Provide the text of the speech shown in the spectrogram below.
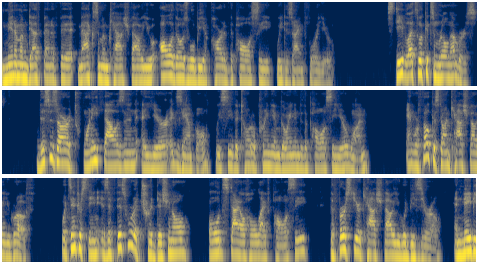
minimum death benefit, maximum cash value, all of those will be a part of the policy we designed for you. Steve, let's look at some real numbers. This is our 20,000 a year example. We see the total premium going into the policy year 1 and we're focused on cash value growth. What's interesting is if this were a traditional old style whole life policy, the first year cash value would be zero and maybe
